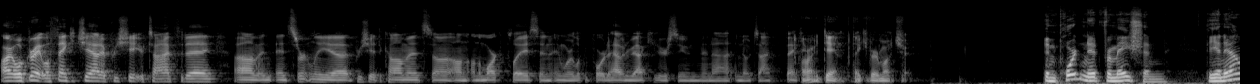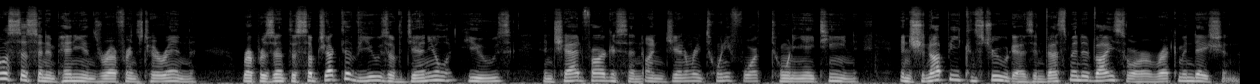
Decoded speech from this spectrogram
All right. Well, great. Well, thank you, Chad. I appreciate your time today, um, and, and, certainly uh, appreciate the comments on, on the marketplace. And, and, we're looking forward to having you back here soon in, uh, in no time. Thank you. All right, Dan. Thank you very much. Important information. The analysis and opinions referenced herein represent the subjective views of Daniel Hughes and Chad Fargason on January 24, 2018, and should not be construed as investment advice or a recommendation.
